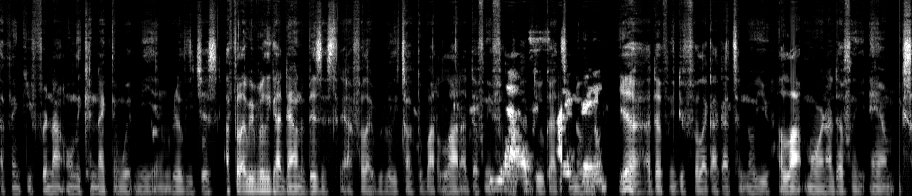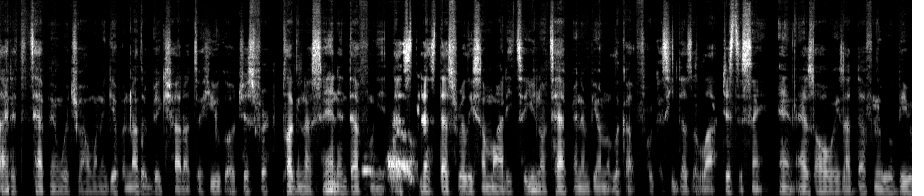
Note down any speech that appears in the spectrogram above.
I thank you for not only connecting with me and really just, I feel like we really got down to business today. I feel like we really talked about a lot. I definitely feel yes, like I do got I to know you. Yeah, I definitely do feel like I got to know you a lot more. And I definitely am excited to tap in with you. I want to give another big shout out to Hugo just for plugging us in. And definitely that's, that's, that's really somebody to, you know, tap in and be on the lookout for because he does a lot just the same. And as always, I definitely will be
